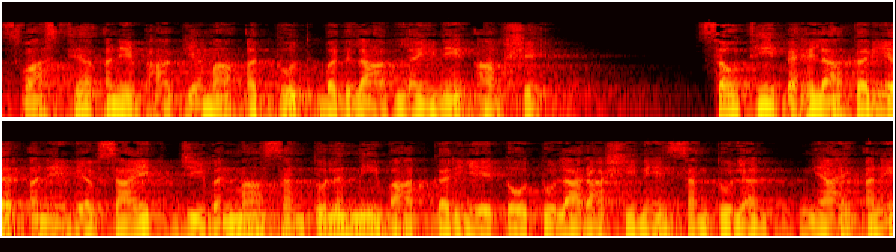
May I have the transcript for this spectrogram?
સ્વાસ્થ્ય અને ભાગ્યમાં અદ્ભુત બદલાવ લઈને આવશે. સૌથી પહેલા કરિયર અને વ્યવસાયિક જીવનમાં સંતુલનની વાત કરીએ તો તુલા રાશિને સંતુલન, ન્યાય અને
